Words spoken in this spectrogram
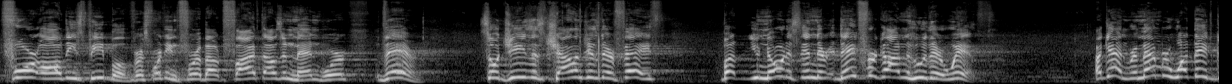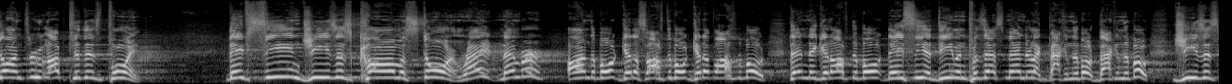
for all these people. Verse 14, for about 5,000 men were there. So Jesus challenges their faith, but you notice in there, they've forgotten who they're with. Again, remember what they've gone through up to this point. They've seen Jesus calm a storm, right? Remember? On the boat, get us off the boat, get up off the boat. Then they get off the boat, they see a demon possessed man, they're like, back in the boat, back in the boat. Jesus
